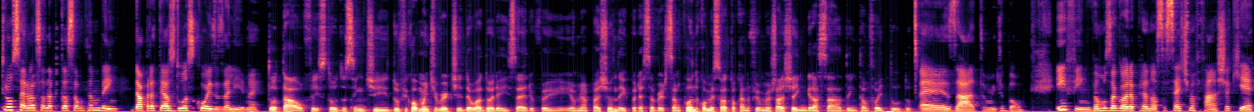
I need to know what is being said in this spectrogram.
trouxeram essa adaptação também. Dá para ter as duas coisas ali, né? Total, fez todo sentido. Ficou muito divertido, eu adorei, sério. Foi, eu me apaixonei por essa versão. Quando começou a tocar no filme, eu já achei engraçado, então foi tudo. É, exato, muito bom. Enfim, vamos agora para nossa sétima faixa, que é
